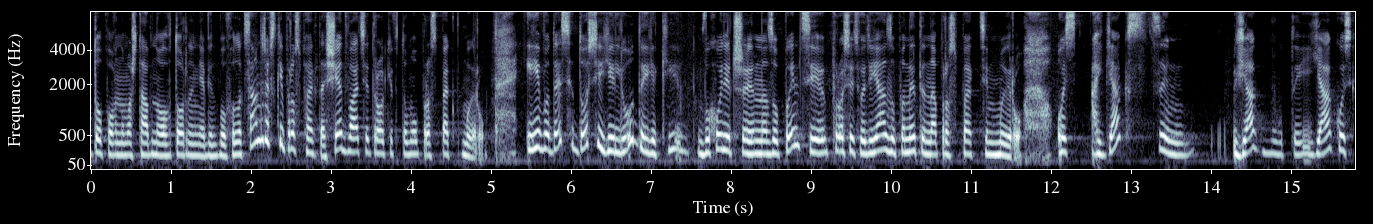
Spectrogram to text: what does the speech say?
До повномасштабного вторгнення він був Олександрівський проспект, а ще 20 років тому проспект Миру. І в Одесі досі є люди, які, виходячи на зупинці, просять водія зупинити на проспекті Миру. Ось а як з цим? Як бути, якось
